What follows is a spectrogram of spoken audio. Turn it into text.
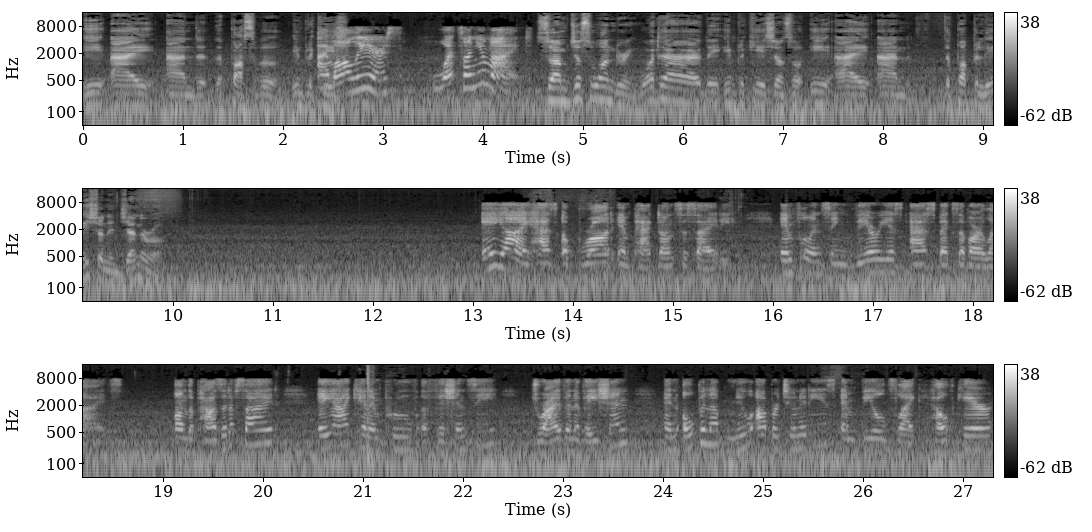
AI and the possible implications. I'm all ears. What's on your mind? So I'm just wondering, what are the implications for AI and the population in general? AI has a broad impact on society, influencing various aspects of our lives. On the positive side, AI can improve efficiency, drive innovation, and open up new opportunities in fields like healthcare,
